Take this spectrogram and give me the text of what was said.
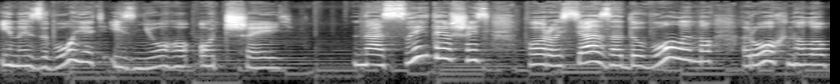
і не зводять із нього очей. Наситившись, порося задоволено рохнуло,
